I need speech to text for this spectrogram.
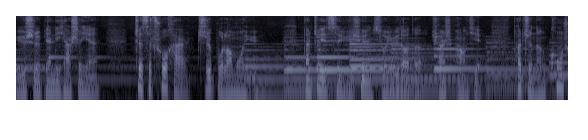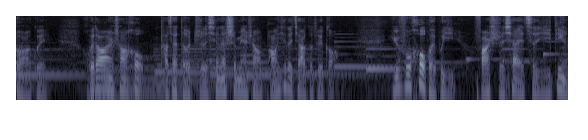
于是便立下誓言，这次出海只捕捞墨鱼。但这一次渔汛所遇到的全是螃蟹，他只能空手而归。回到岸上后，他才得知现在市面上螃蟹的价格最高。渔夫后悔不已，发誓下一次一定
